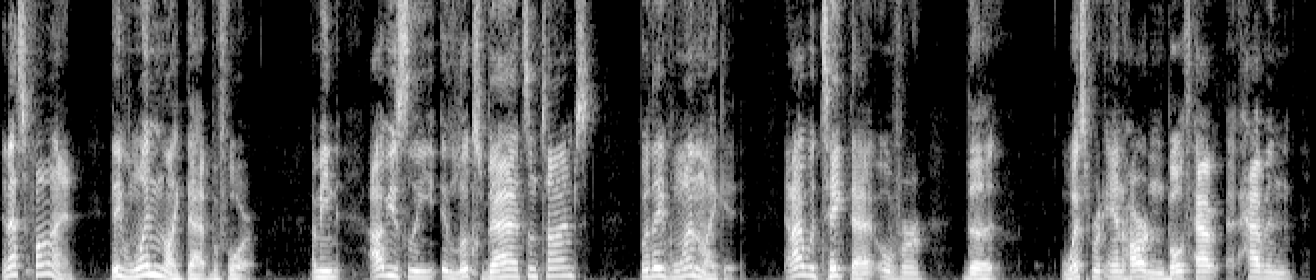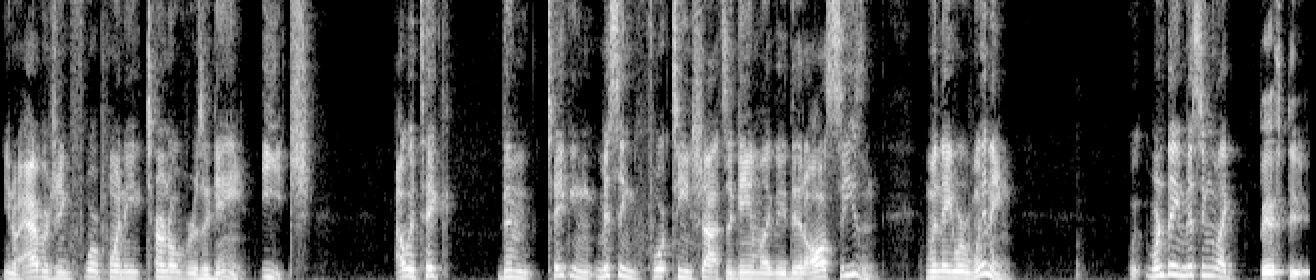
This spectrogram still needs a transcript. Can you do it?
and that's fine. They've won like that before. I mean, obviously it looks bad sometimes, but they've won like it, and I would take that over the Westbrook and Harden both have having you know averaging 4.8 turnovers a game each. I would take them taking missing 14 shots a game like they did all season when they were winning. W- Weren't they missing like Fifty.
